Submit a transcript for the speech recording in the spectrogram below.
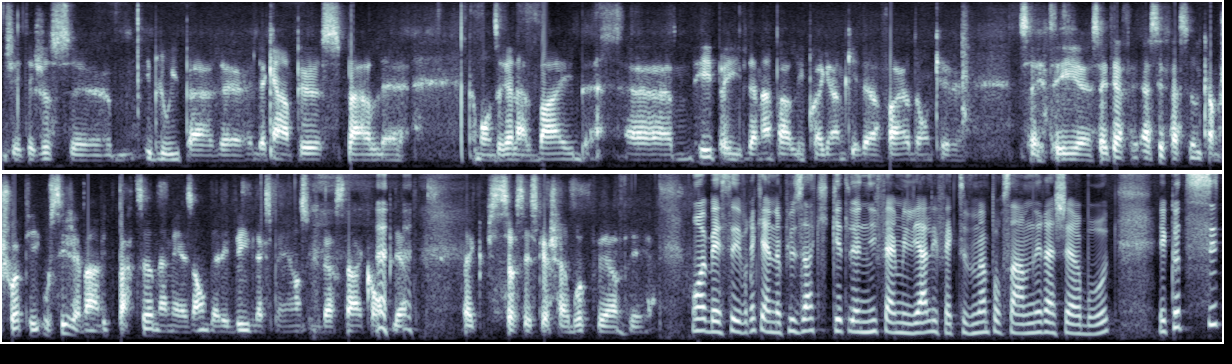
j'ai été juste ébloui par le campus, par le, comment on dirait, la vibe et puis, évidemment par les programmes qui étaient faire. Donc, ça a, été, euh, ça a été assez facile comme choix. Puis aussi, j'avais envie de partir de ma maison, d'aller vivre l'expérience universitaire complète. puis ça, c'est ce que Sherbrooke pouvait offrir. Oui, bien, c'est vrai qu'il y en a plusieurs qui quittent le nid familial, effectivement, pour s'en venir à Sherbrooke. Écoute, si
